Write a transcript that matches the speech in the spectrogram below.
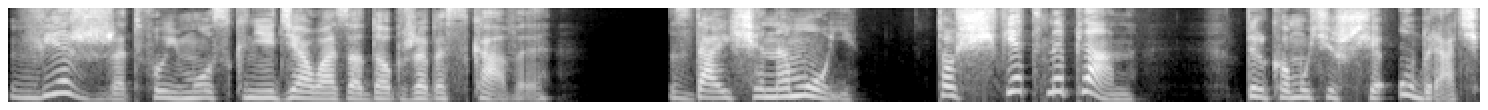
Wiesz, że twój mózg nie działa za dobrze bez kawy. Zdaj się na mój. To świetny plan. Tylko musisz się ubrać,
